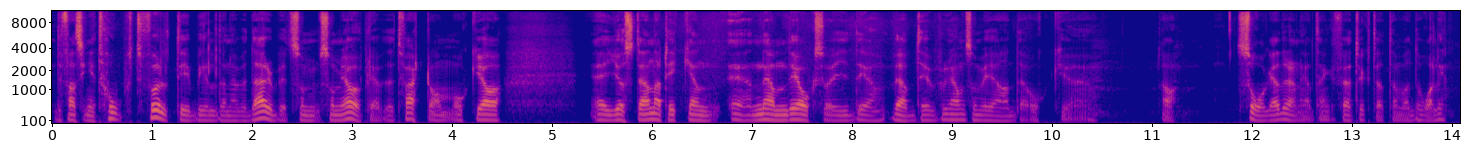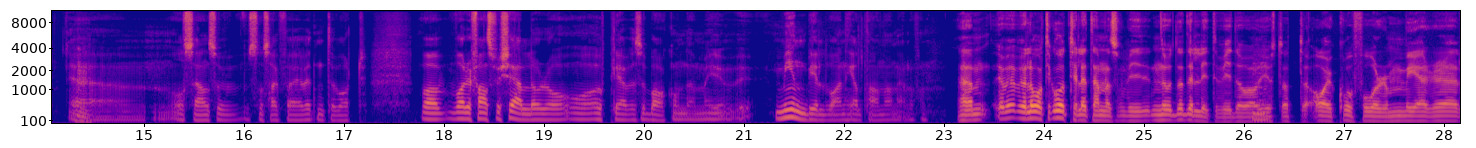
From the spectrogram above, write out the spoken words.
det fanns inget hotfullt i bilden över derbyt som, som jag upplevde, tvärtom. Och jag, eh, just den artikeln eh, nämnde jag också i det webb-tv-program som vi hade och eh, ja, sågade den helt enkelt för jag tyckte att den var dålig. Mm. Eh, och sen så som sagt var jag vet inte vart vad, vad det fanns för källor och, och upplevelser bakom den. Men ju, min bild var en helt annan i alla fall. Um, jag vill, återgå till ett ämne som vi nuddade lite vid och Mm. just att AIK får mer eh,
